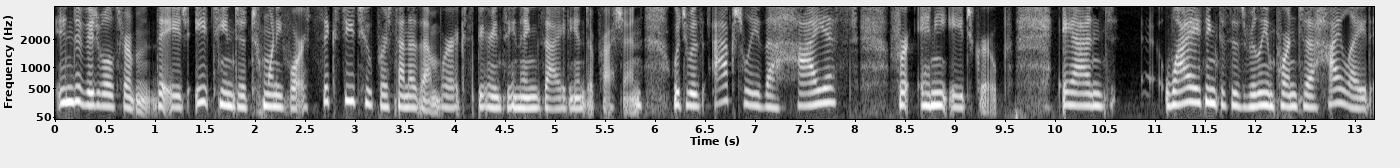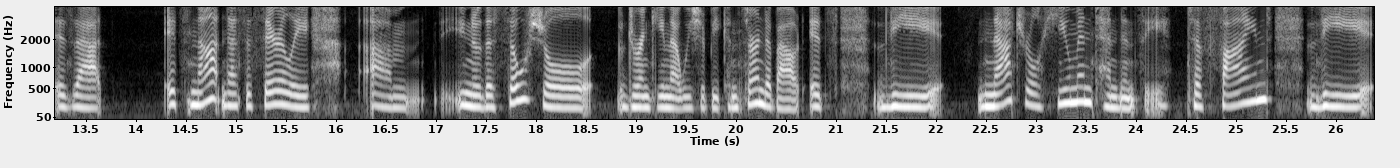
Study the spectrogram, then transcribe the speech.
individuals from the age 18 to 24, 62% of them were experiencing anxiety and depression, which was actually the highest for any age group. And why I think this is really important to highlight is that it's not necessarily, um, you know, the social drinking that we should be concerned about. It's the natural human tendency to find the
